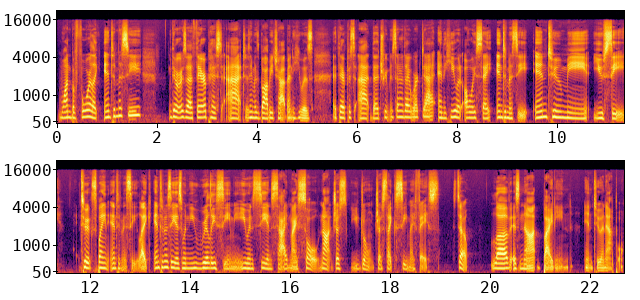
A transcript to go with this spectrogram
one before, like intimacy, there was a therapist at his name was Bobby Chapman. He was a therapist at the treatment center that I worked at, and he would always say, Intimacy, into me you see. To explain intimacy. Like intimacy is when you really see me, you and see inside my soul, not just you don't just like see my face. So love is not biting into an apple.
